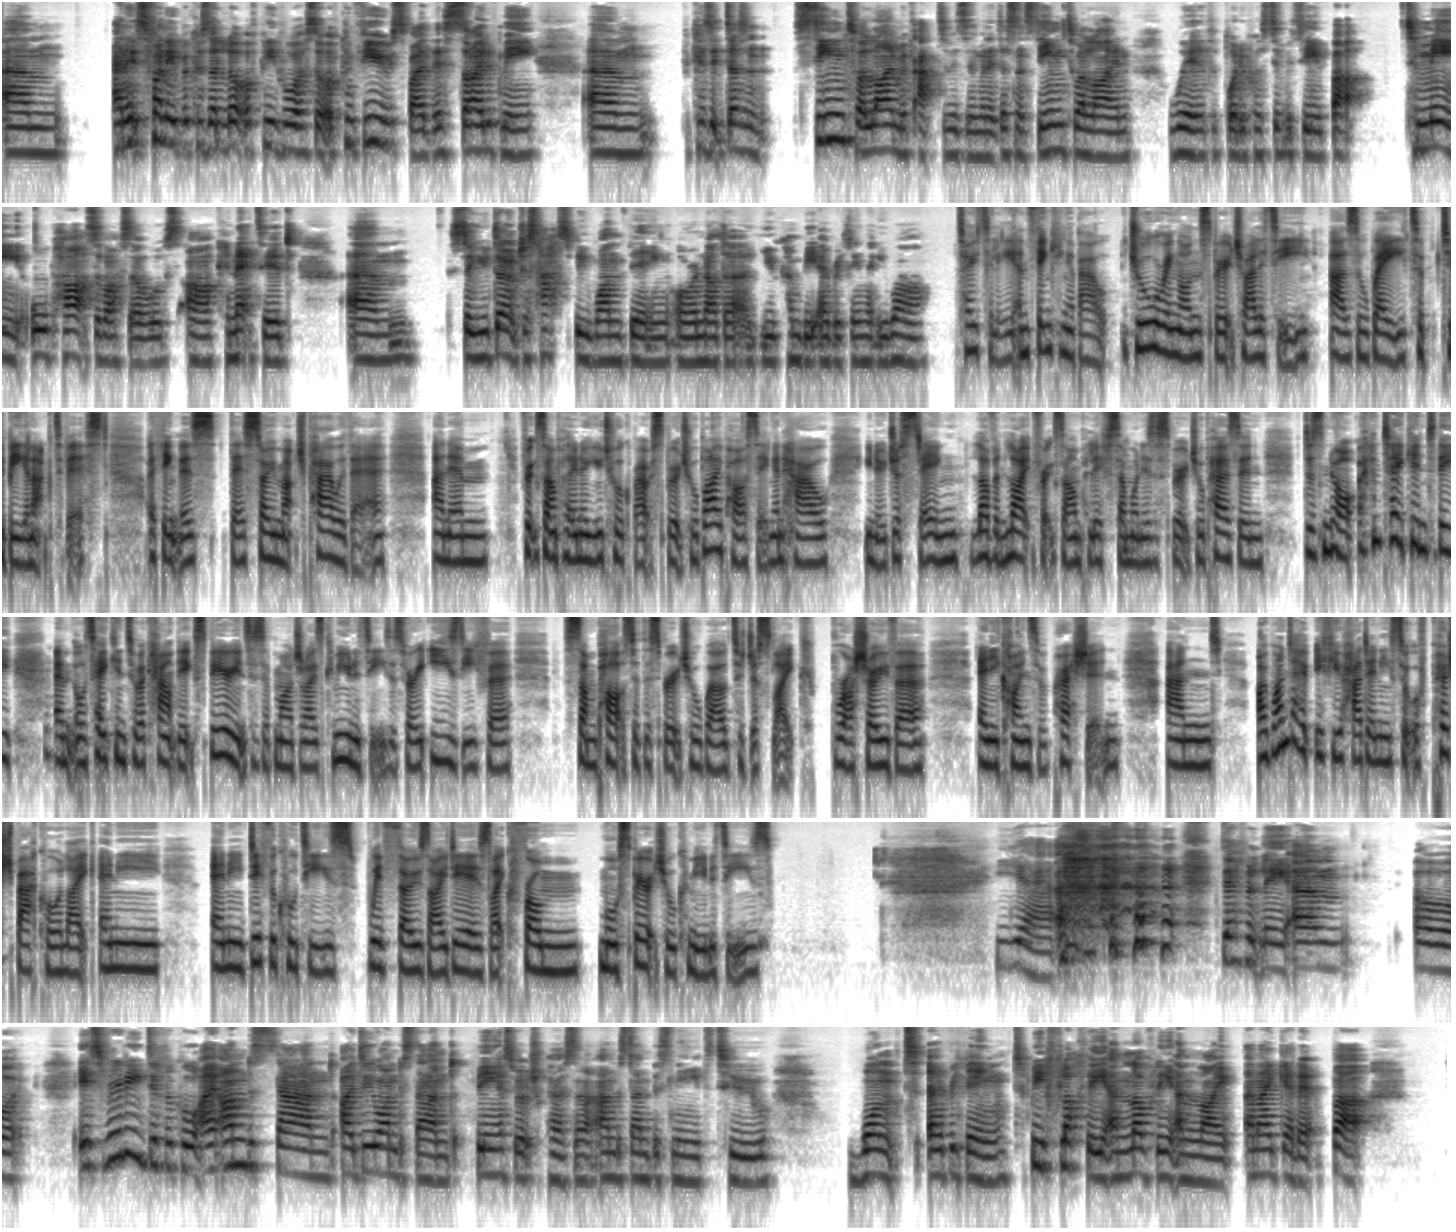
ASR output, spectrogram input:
Um, and it's funny because a lot of people are sort of confused by this side of me um, because it doesn't seem to align with activism and it doesn't seem to align with body positivity. But to me, all parts of ourselves are connected. Um, so you don't just have to be one thing or another. You can be everything that you are. Totally. And thinking about drawing on spirituality as a way to, to be an activist, I think there's there's so much power there. And um, for example, I know you talk about spiritual bypassing and how, you know, just saying love and light, for example, if someone is a spiritual person, does not take into the um, or take into account the experiences of marginalized communities. It's very easy for some parts of the spiritual world to just like brush over any kinds of oppression. And I wonder if you had any sort of pushback or like any any difficulties with those ideas, like from more spiritual communities? Yeah, definitely. Um, oh, it's really difficult. I understand. I do understand being a spiritual person. I understand this need to want everything to be fluffy and lovely and light, and I get it. But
